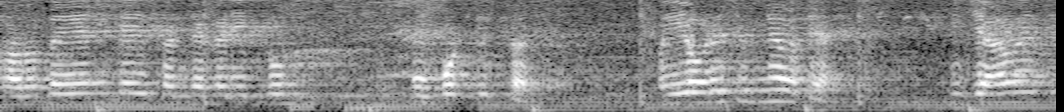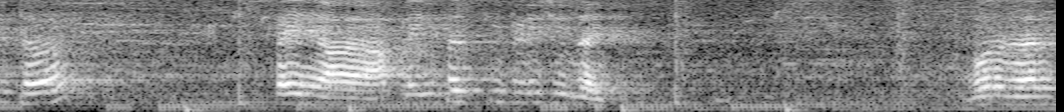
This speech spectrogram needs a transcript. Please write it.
खारवता आणि काही संध्याकाळी एक दोन पोपट दिसतात. पण एवढ्या चिमण्या होत्या की ज्यावेळेस इथं काही आपल्या इथंच खिचडी शिजायची. दोन हजार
